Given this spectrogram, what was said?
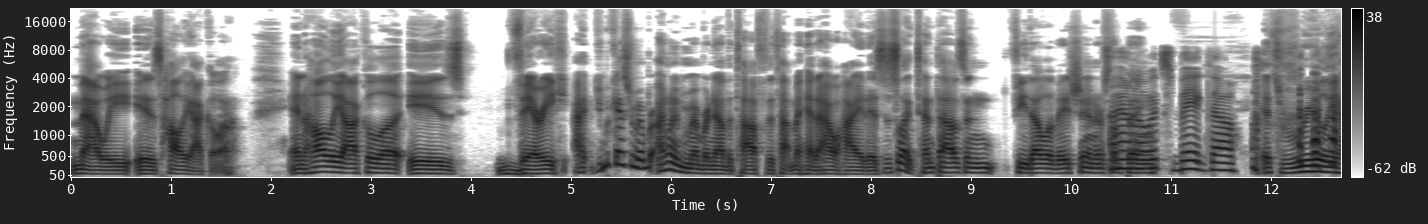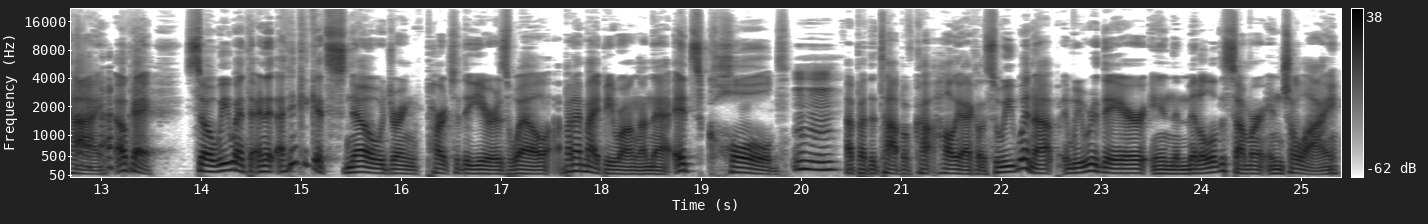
Maui is Haleakala, and Haleakala is very. I, do you guys remember? I don't even remember now the top of the top of my head how high it is. It's like ten thousand feet elevation or I something. don't know. It's big though. It's really high. Okay. So we went there, and it, I think it gets snow during parts of the year as well, but I might be wrong on that. It's cold Mm-hmm. up at the top of Haleakala. So we went up, and we were there in the middle of the summer in July.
